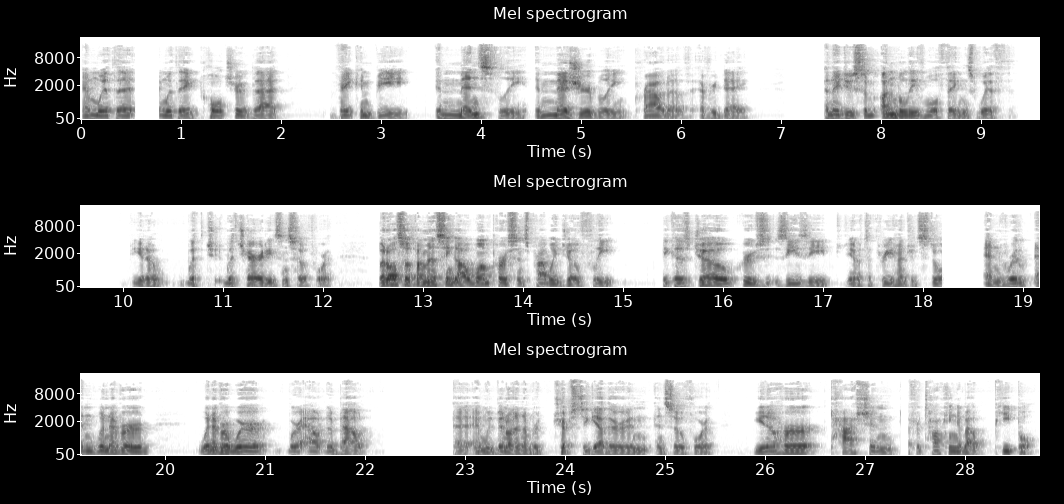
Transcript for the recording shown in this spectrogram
and with a with a culture that they can be immensely, immeasurably proud of every day. And they do some unbelievable things with, you know, with with charities and so forth. But also, if I'm going to single out one person, it's probably Joe Fleet because Joe grew ZZ, you know, to 300 stores, and re- and whenever whenever we're we're out and about uh, and we've been on a number of trips together and, and so forth. You know, her passion for talking about people.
